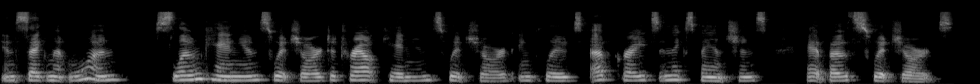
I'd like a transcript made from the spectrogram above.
In segment one, Sloan Canyon Switchyard to Trout Canyon Switchyard includes upgrades and expansions at both switchyards.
